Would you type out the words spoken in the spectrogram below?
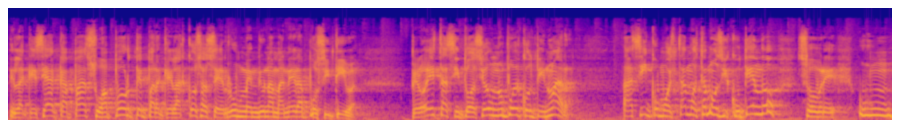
de la que sea capaz su aporte para que las cosas se rumben de una manera positiva. Pero esta situación no puede continuar. Así como estamos, estamos discutiendo sobre un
